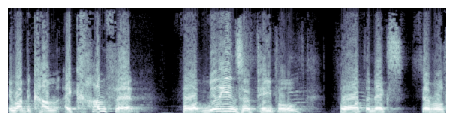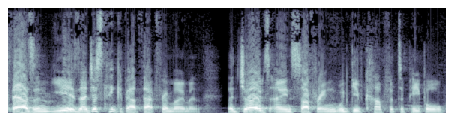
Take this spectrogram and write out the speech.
it might become a comfort for millions of people for the next several thousand years. Now, just think about that for a moment. That Job's own suffering would give comfort to people,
